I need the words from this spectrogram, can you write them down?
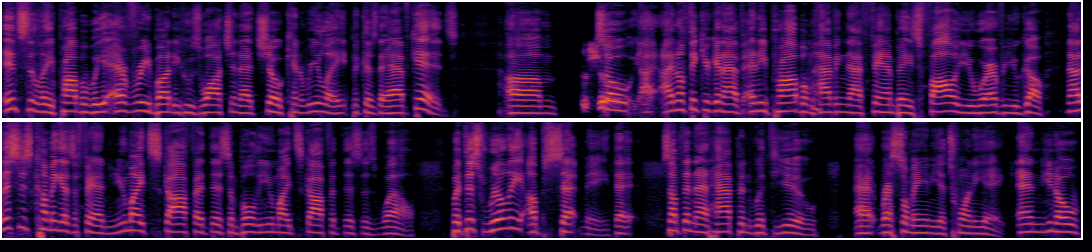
instantly, probably everybody who's watching that show can relate because they have kids. Um, sure. So I, I don't think you're going to have any problem having that fan base follow you wherever you go. Now, this is coming as a fan, and you might scoff at this, and Bully, you might scoff at this as well. But this really upset me that something that happened with you at WrestleMania 28. And, you know,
